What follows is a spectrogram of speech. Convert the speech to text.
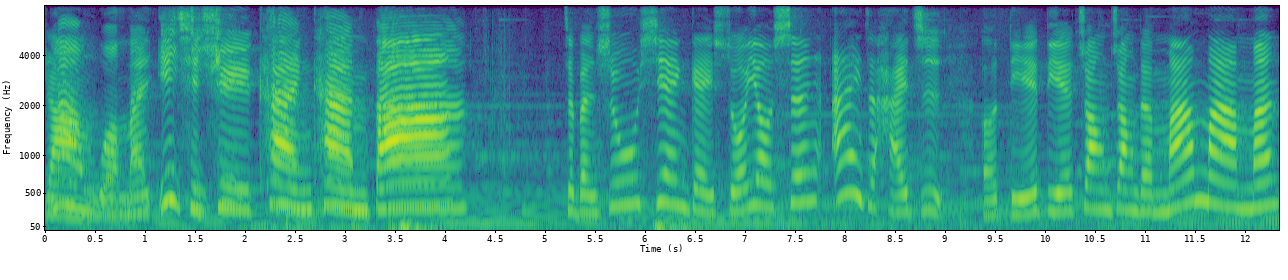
让我们一起去看看吧。这本书献给所有深爱着孩子而跌跌撞撞的妈妈们。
